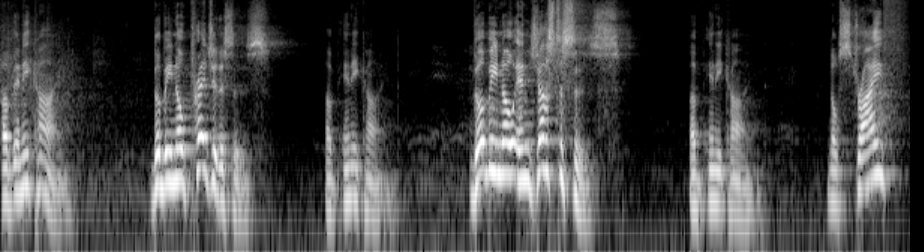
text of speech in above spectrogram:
Of any kind. There'll be no prejudices of any kind. There'll be no injustices of any kind. No strife,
